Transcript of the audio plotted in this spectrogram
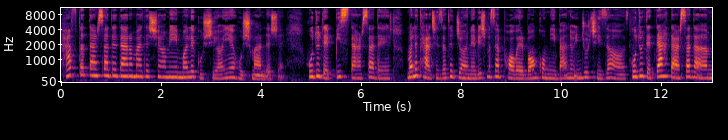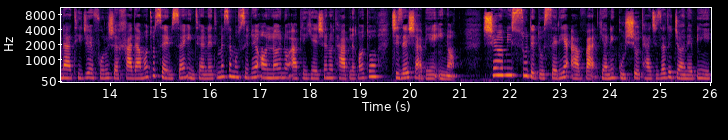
70 درصد درآمد شیامی مال گوشی های هوشمندشه حدود 20 درصدش مال تجهیزات جانبیش مثل power bank و Mi Band و اینجور چیزاست. حدود 10 درصد هم نتیجه فروش خدمات و سرویس های اینترنتی مثل موسیقی آنلاین و اپلیکیشن و تبلیغات و چیزای شبیه اینا. شیامی سود دو سری اول یعنی گوشی و تجهیزات جانبی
